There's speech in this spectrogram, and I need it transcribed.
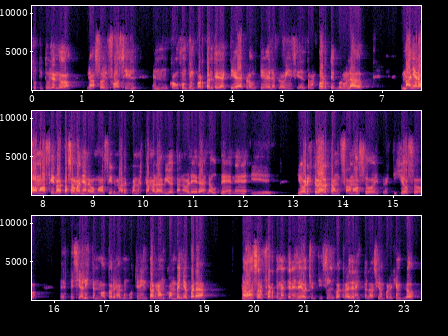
sustituyendo gasoil fósil en un conjunto importante de actividades productivas de la provincia y del transporte, por un lado. Mañana vamos a firmar, pasado mañana vamos a firmar con las cámaras bioetanoleras, la UTN y, y Oreste Berta, un famoso y prestigioso especialista en motores a combustión interna, un convenio para avanzar fuertemente en el E85 a través de la instalación, por ejemplo,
